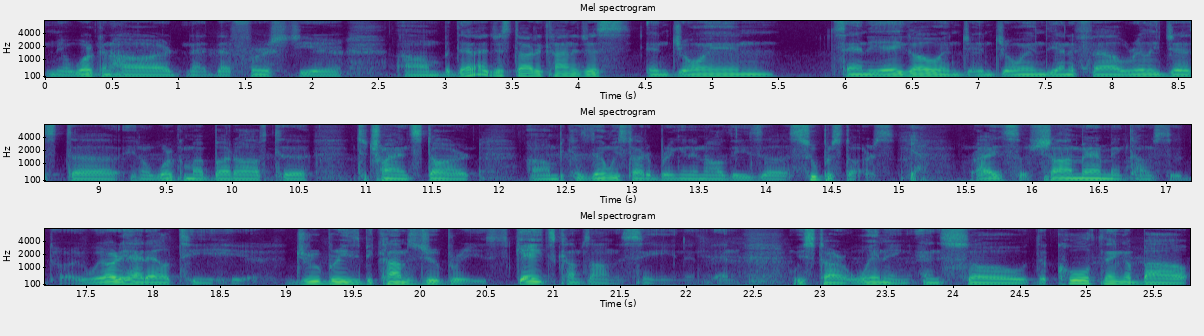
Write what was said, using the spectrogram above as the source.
you know working hard that that first year, um, but then I just started kind of just enjoying San Diego and enjoying the NFL. Really, just uh, you know working my butt off to to try and start. Um, because then we started bringing in all these uh, superstars, Yeah. right? So Shawne Merriman comes to the door. We already had LT here. Drew Brees becomes Drew Brees. Gates comes on the scene, and, and we start winning. And so the cool thing about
